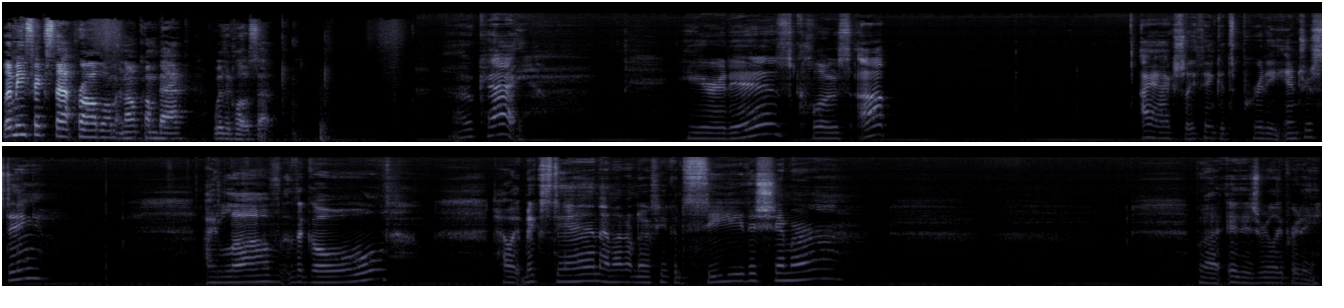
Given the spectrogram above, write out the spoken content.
let me fix that problem and I'll come back with a close-up. Okay. Here it is, close up. I actually think it's pretty interesting. I love the gold, how it mixed in, and I don't know if you can see the shimmer, but it is really pretty.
